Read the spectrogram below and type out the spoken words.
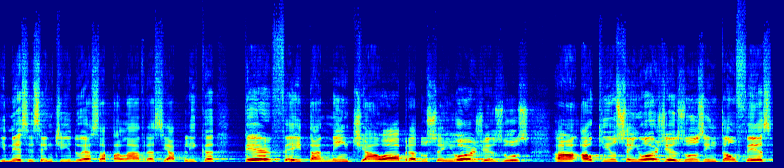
E nesse sentido, essa palavra se aplica perfeitamente à obra do Senhor Jesus ao que o Senhor Jesus então fez,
